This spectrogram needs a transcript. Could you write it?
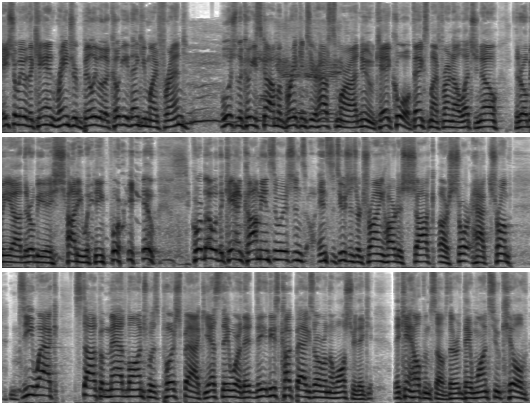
HOA with a can, Ranger Billy with a cookie. Thank you, my friend. Volusia the cookie, Scott. I'm gonna break into your house tomorrow at noon. Okay, cool. Thanks, my friend. I'll let you know. There'll be uh, there'll be a shoddy waiting for you. Corbell with the can. Commie institutions institutions are trying hard to shock or short hack Trump. DWAC stock, but Mad Launch was pushed back. Yes, they were. They, they, these cuckbags over on the Wall Street, they they can't help themselves. They they want to kill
